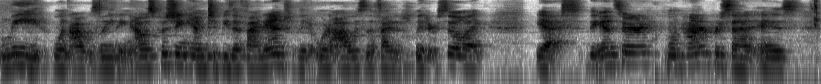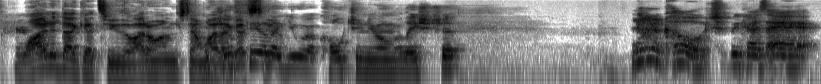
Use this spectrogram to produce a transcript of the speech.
lead when I was leading. I was pushing him to be the financial leader when I was the financial leader. So like yes, the answer 100% is Why did that get to you though? I don't understand why Did that you gets feel to you. You feel like you were a coach in your own relationship? not a coach because I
